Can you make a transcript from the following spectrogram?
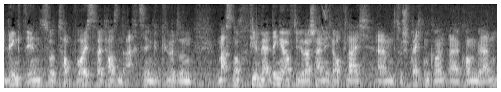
LinkedIn zur Top Voice 2018 gekürt und machst noch viel mehr Dinge, auf die wir wahrscheinlich auch gleich ähm, zu sprechen äh, kommen werden.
